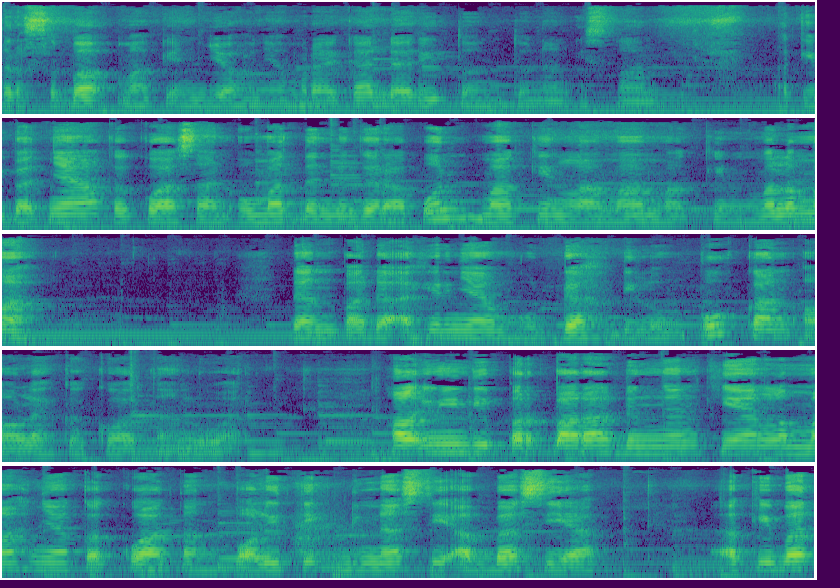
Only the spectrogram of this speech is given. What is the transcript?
tersebab makin jauhnya mereka dari tuntunan Islam. Akibatnya kekuasaan umat dan negara pun makin lama makin melemah dan pada akhirnya mudah dilumpuhkan oleh kekuatan luar. Hal ini diperparah dengan kian lemahnya kekuatan politik dinasti Abbasiyah akibat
